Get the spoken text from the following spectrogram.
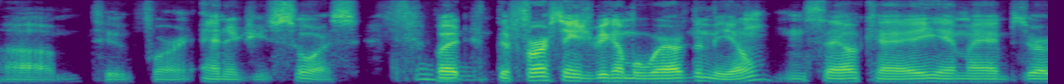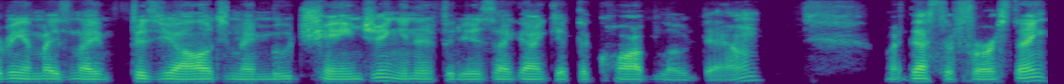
um, to for an energy source. Mm-hmm. But the first thing is to become aware of the meal and say, okay, am I observing? Am I, is my physiology, my mood changing? And if it is, I got to get the carb load down. Right, that's the first thing.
